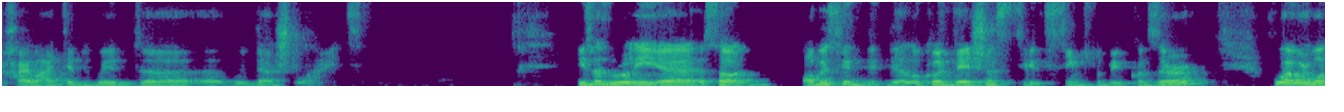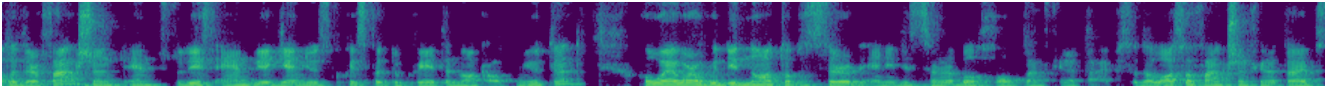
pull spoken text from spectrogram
highlighted with, uh, uh with dashed lines. This was really, uh, so obviously the, the localization seems to be conserved. However, what was their function? And to this end, we again used CRISPR to create a knockout mutant. However, we did not observe any discernible whole plant phenotypes. So the loss of function phenotypes,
